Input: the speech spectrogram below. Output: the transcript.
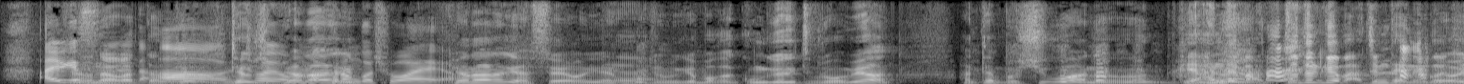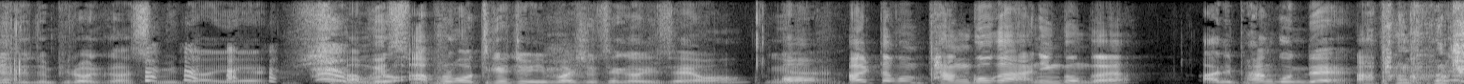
알겠습니다. 누나 같다고. 아, 저희 엄마 그런 거 좋아해요. 편안하게 하세요. 예, 예. 뭐좀 이렇게 뭔가 공격이 들어오면 한 템포 쉬고 하는. 한 대 맞, 두들겨 맞으면 되는 거죠. 여유도 좀 필요할 것 같습니다. 예. 앞으로. 앞으로 어떻게 좀 임하실 생각이세요? 예. 어, 아, 일단 그럼 방고가 아닌 건가요? 아니, 방고인데. 아, 방고인데.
